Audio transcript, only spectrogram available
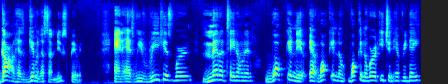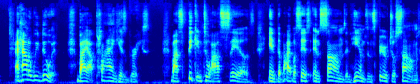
God has given us a new spirit. And as we read his word, meditate on it, walk in the eh, walk in the walk in the word each and every day. And how do we do it? By applying his grace, by speaking to ourselves. And the Bible says in psalms and hymns and spiritual songs,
